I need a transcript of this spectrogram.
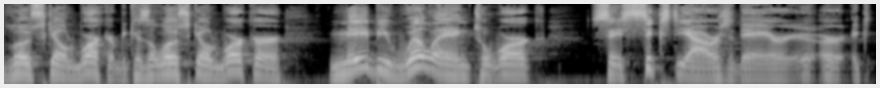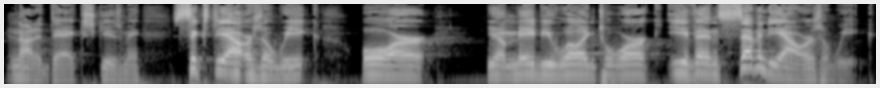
low skilled worker because a low skilled worker may be willing to work say 60 hours a day or, or not a day excuse me 60 hours a week or you know maybe willing to work even 70 hours a week.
